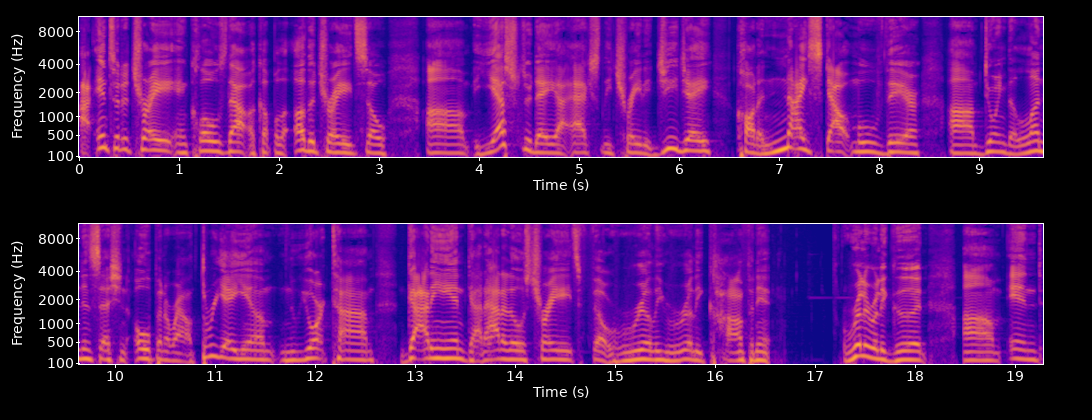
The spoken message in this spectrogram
I entered a trade and closed out a couple of other trades. So um, yesterday, I actually traded GJ, caught a nice scout move there um, during the London session open around 3 a.m. New York time. Got in, got out of those trades, felt really, really confident really really good. Um and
